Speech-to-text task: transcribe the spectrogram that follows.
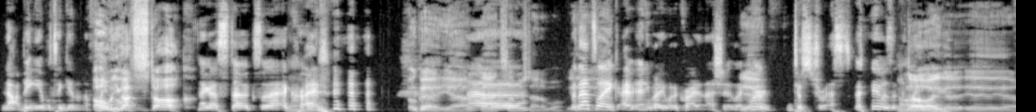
not being able to get on a flight. Oh, when you got stuck. I got stuck, so I, I cried. Okay, yeah, that's Uh, understandable. Yeah, that's yeah. like I, anybody would have cried in that shit. Like Yeah. we were distressed. it was annoying. No, I get it. Yeah, yeah, yeah.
